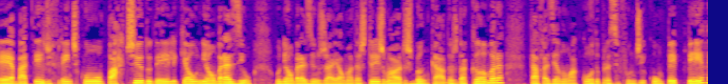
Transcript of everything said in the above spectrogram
é bater de frente com o partido dele, que é a União Brasil. União Brasil já é uma das três maiores bancadas da Câmara, está fazendo um acordo para se fundir com o PP.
